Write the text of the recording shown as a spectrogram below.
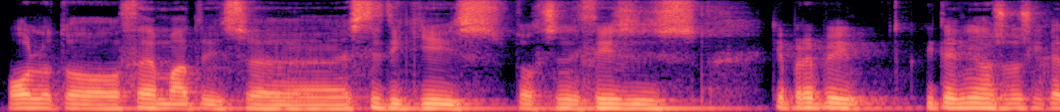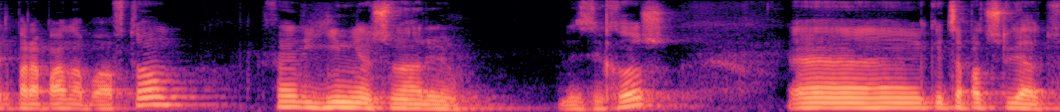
όλο το θέμα της ε, αισθητικής, το συνηθίζεις και πρέπει η ταινία να σου δώσει και κάτι παραπάνω από αυτό, φαίνεται η γύμνια του σενάριου, δυστυχώς, ε, και τη τσαπατσουλιά του.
